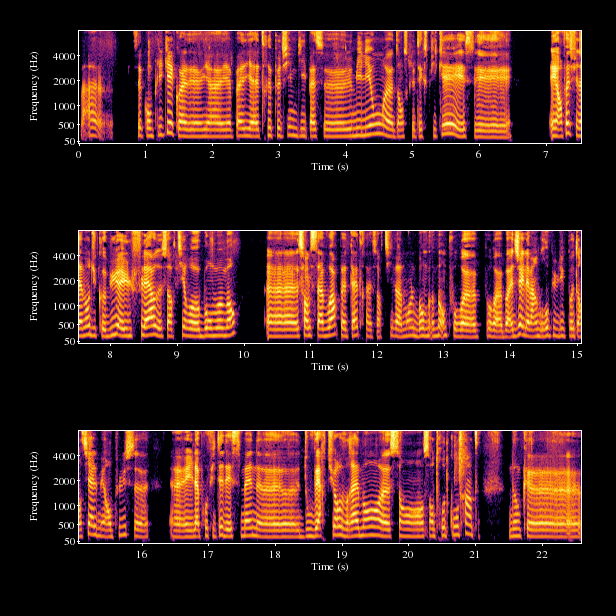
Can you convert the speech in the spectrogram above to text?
Bah, euh, c'est compliqué, quoi. Il y a, y a pas, y a très peu de films qui passent le million dans ce que t'expliquais, et c'est, et en fait, finalement, Ducobu a eu le flair de sortir au bon moment. Euh, sans le savoir peut-être, a sorti vraiment le bon moment pour euh, pour euh, bah, déjà il avait un gros public potentiel, mais en plus euh, il a profité des semaines euh, d'ouverture vraiment sans, sans trop de contraintes. Donc euh,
